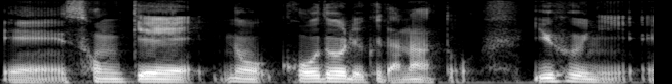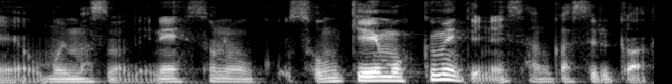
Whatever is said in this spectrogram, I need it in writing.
えー、尊敬の行動力だなというふうに、えー、思いますのでね、その尊敬も含めてね、参加するか、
